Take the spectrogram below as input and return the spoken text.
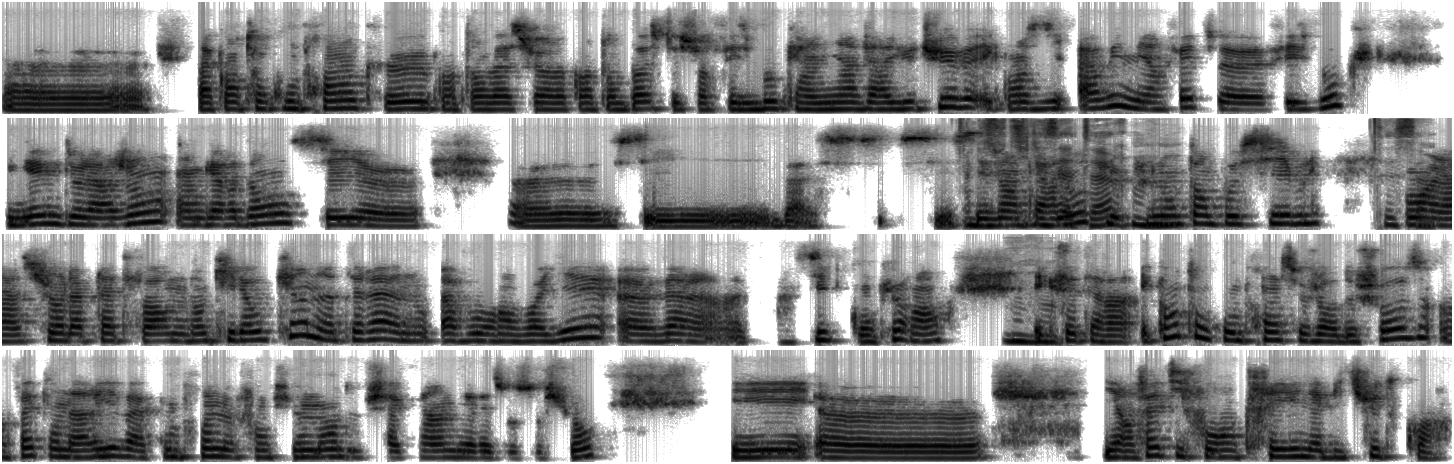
bah, quand on comprend que quand on va sur, quand on poste sur Facebook un lien vers YouTube et qu'on se dit ah oui mais en fait Facebook il gagne de l'argent en gardant ses, euh, euh, bah, internautes le plus mhm. longtemps possible voilà, sur la plateforme. Donc, il n'a aucun intérêt à, nous, à vous renvoyer euh, vers un, site concurrent, mhm. etc. Et quand on comprend ce genre de choses, en fait, on arrive à comprendre le fonctionnement de chacun des réseaux sociaux. Et, et en fait, il faut en créer une habitude, quoi.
